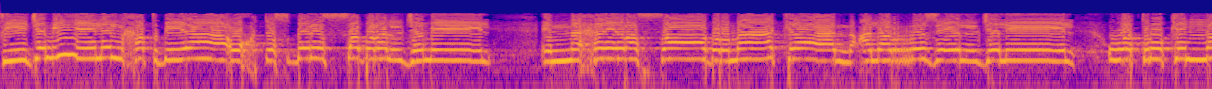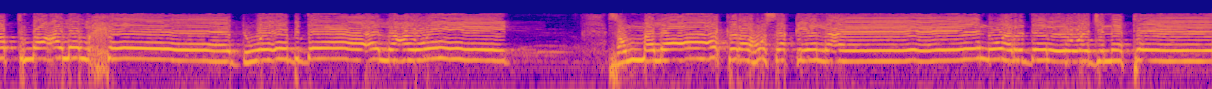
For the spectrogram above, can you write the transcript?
في جميل الخطب يا أخت اصبري الصبر الجميل إن خير الصابر ما كان على الرزء الجليل واترك اللطم على الخد وإبداء العويل ثم لا أكره سقي العين ورد الوجنتين.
